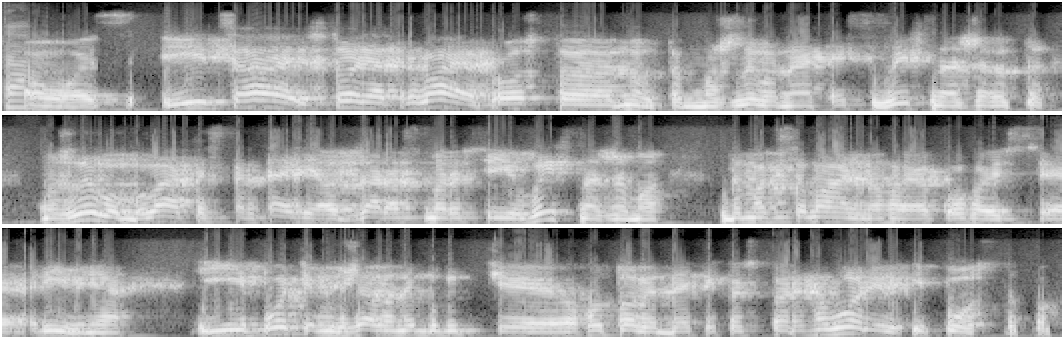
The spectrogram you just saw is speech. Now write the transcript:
Так. Ось і ця історія триває просто ну там можливо на якесь виснаження. Можливо, була якась стратегія. От зараз ми Росію виснажимо до максимального якогось рівня, і потім вже вони будуть е, готові до якихось переговорів і поступок.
